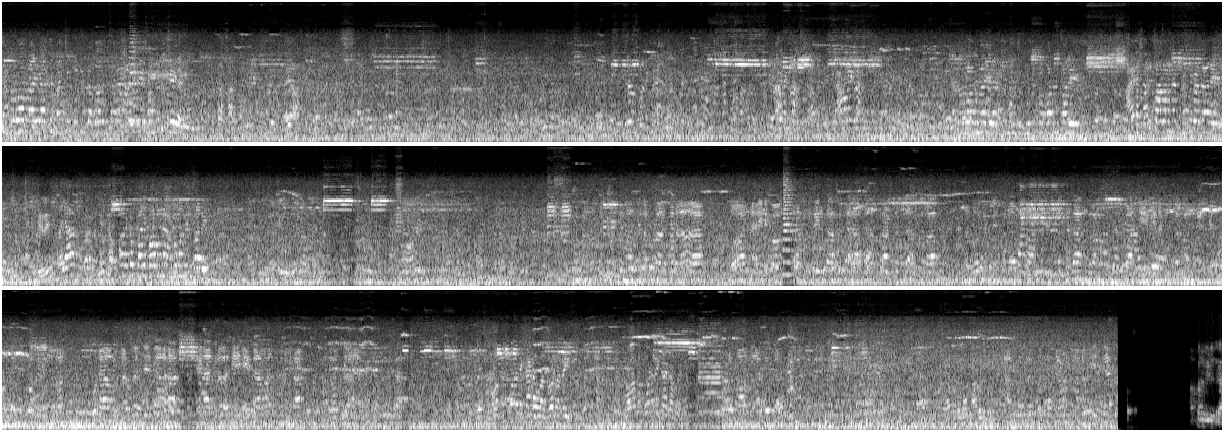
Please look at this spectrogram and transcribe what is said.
Chandrababu Naidu గారికి మంచి బుద్ధి ప్రసాదించాలని ఆంజనేయ స్వామికి చేయాలి అయ్యా చంద్రబాబు నాయుడు గారికి మంచి బుద్ధి ప్రసాదించాలి ఆయన పరిపాలన మీద దృష్టి పెట్టాలి అయ్యా యొక్క పరిపాలన అంతమందించాలి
